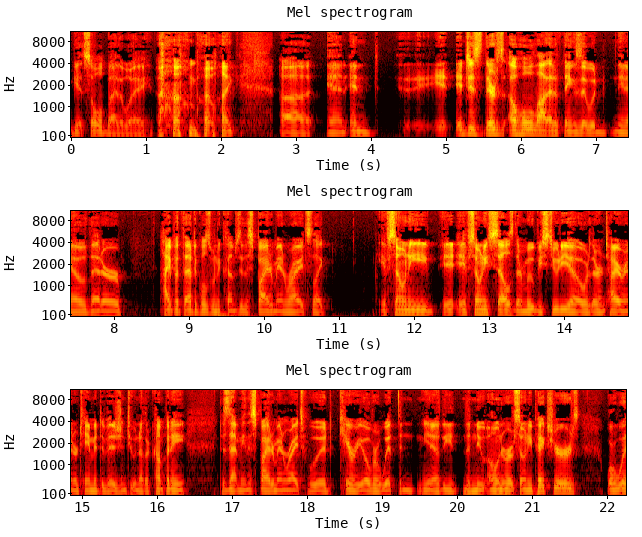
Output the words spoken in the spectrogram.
get sold, by the way. but like, uh, and and it it just there's a whole lot of things that would you know that are hypotheticals when it comes to the Spider-Man rights. Like if Sony if Sony sells their movie studio or their entire entertainment division to another company, does that mean the Spider-Man rights would carry over with the you know the the new owner of Sony Pictures, or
